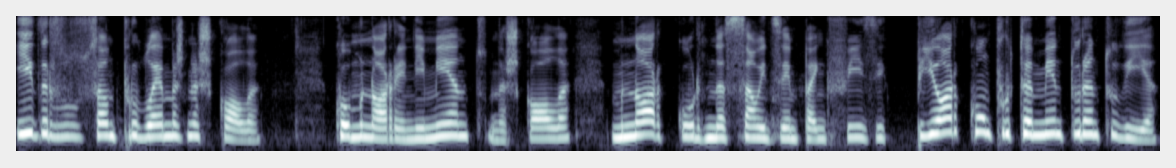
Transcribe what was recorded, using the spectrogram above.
e de resolução de problemas na escola, com menor rendimento na escola, menor coordenação e desempenho físico, pior comportamento durante o dia.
